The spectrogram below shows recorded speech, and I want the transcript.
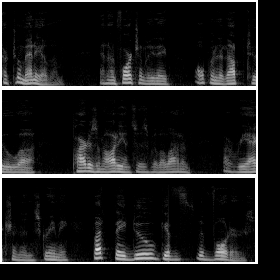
There are too many of them. And unfortunately, they've opened it up to uh, partisan audiences with a lot of uh, reaction and screaming. But they do give the voters,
